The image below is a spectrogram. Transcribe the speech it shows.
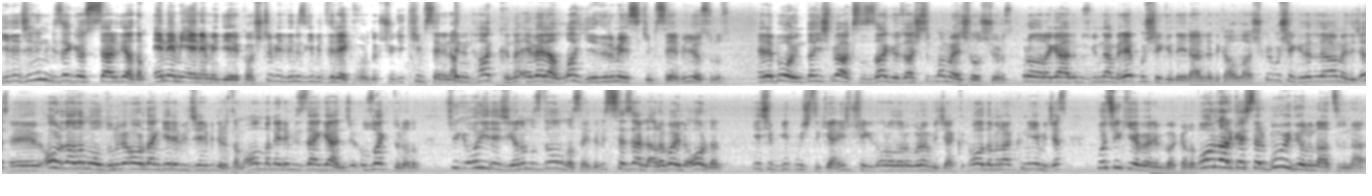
Hilecinin bize gösterdiği adam enemi enemi diye koştu. Bildiğiniz gibi direkt vurduk. Çünkü kimsenin senin hakkını evelallah yedirmeyiz kimseye biliyorsunuz. Hele bu oyunda hiçbir haksızlığa göz açtırmamaya çalışıyoruz. Buralara geldiğimiz günden beri hep bu şekilde ilerledik Allah'a şükür. Bu şekilde de devam edeceğiz. Ee, orada adam olduğunu ve oradan gelebileceğini biliyoruz ama ondan elimizden gelince uzak duralım. Çünkü o hileci yanımızda olmasaydı biz Sezer'le arabayla oradan geçip gitmiştik yani. Hiçbir şekilde oralara uğramayacaktık. O adamın hakkını yemeyeceğiz. Poçinki'ye böyle bir bakalım. Bu arada arkadaşlar bu videonun hatırına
